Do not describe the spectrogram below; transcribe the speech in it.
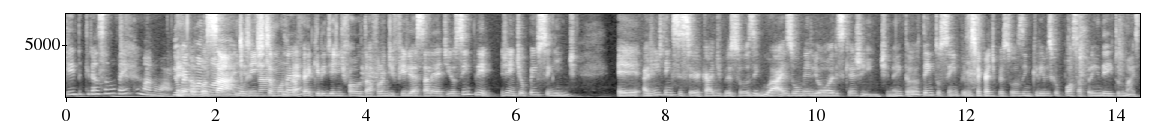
E a criança não vem com manual. Não É, vai com manual, e a gente exato. tomou no Né? café aquele dia, a gente falou, tava falando de filho e a Salete, e eu sempre, gente, eu penso seguinte, é, a gente tem que se cercar de pessoas iguais ou melhores que a gente, né? Então eu tento sempre me cercar de pessoas incríveis que eu possa aprender e tudo mais.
